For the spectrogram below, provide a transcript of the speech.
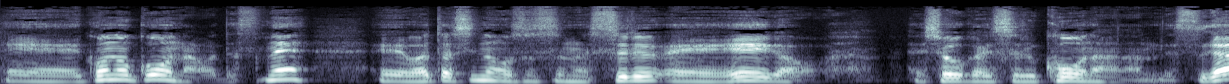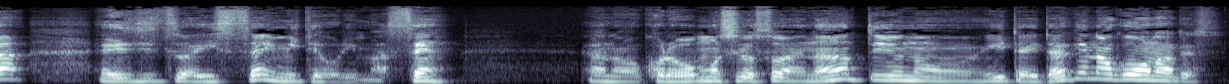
えー、このコーナーはですね、えー、私のおすすめする、えー、映画を紹介するコーナーなんですが、え実は一切見ておりません。あの、これ面白そうやなっていうのを言いたいだけのコーナーです。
